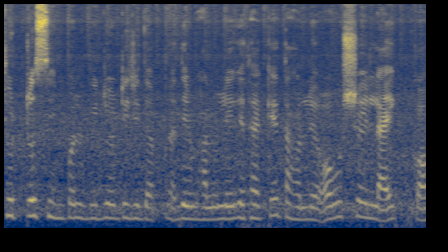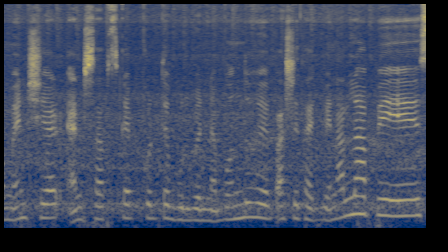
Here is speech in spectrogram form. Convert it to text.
ছোট্ট সিম্পল ভিডিওটি যদি আপনাদের ভালো লেগে থাকে, তাহলে অবশ্যই like comment share and subscribe করতে ভুলবেন না। বন্ধু হয়ে পাশে থাকবেন। আল্লাহ হাফেজ।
